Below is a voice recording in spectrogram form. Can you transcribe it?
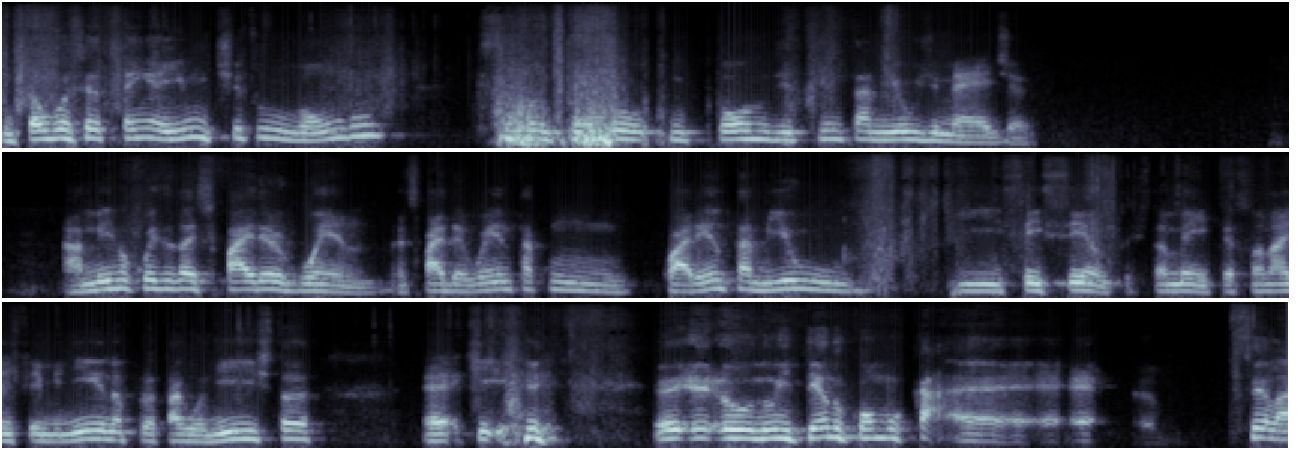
Então você tem aí um título longo se mantendo em torno de 30 mil de média. A mesma coisa da Spider-Gwen. A Spider-Gwen está com 40 mil e 600 também. Personagem feminina, protagonista. É, que eu, não entendo como. É, é, é, sei lá,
